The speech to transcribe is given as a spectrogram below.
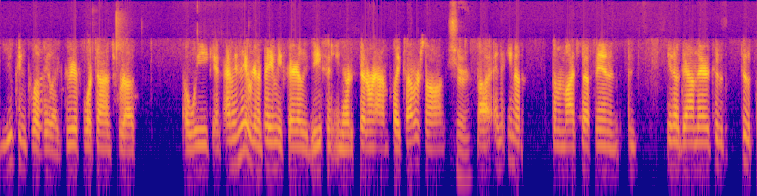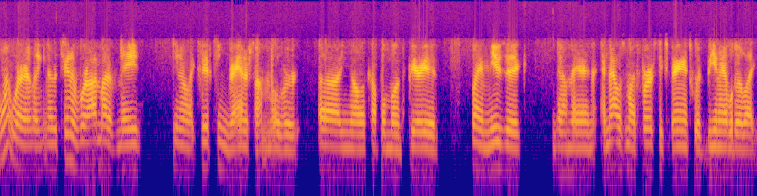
you can play like three or four times for us a week, and I mean they were going to pay me fairly decent, you know, to sit around and play cover songs, Sure. uh, and you know some of my stuff in, and, and you know down there to the to the point where like you know the tune of where I might have made you know like fifteen grand or something over uh, you know a couple month period playing music down there, and and that was my first experience with being able to like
